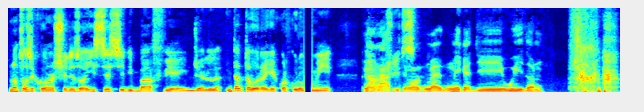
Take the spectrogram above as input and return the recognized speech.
Non so se conoscete, sono gli stessi di Buffy e Angel. Intanto vorrei che qualcuno mi No, eh, un dicesse- attimo, me- mica è di Whedon.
